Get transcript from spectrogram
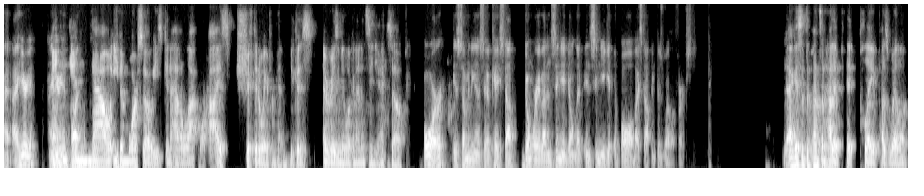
I, I hear you. I hear And you. but- and now even more so, he's going to have a lot more eyes shifted away from him because everybody's going to be looking at Insigne. So Or is somebody going to say, okay, stop, don't worry about Insigne. Don't let Insigne get the ball by stopping Pozuelo first. I guess it depends on how they p- play Pozuelo.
